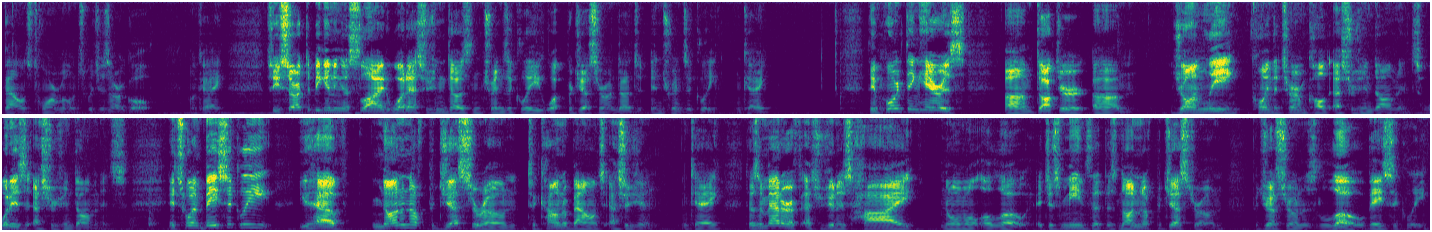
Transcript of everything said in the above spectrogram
balanced hormones, which is our goal. Okay, so you start at the beginning of the slide what estrogen does intrinsically, what progesterone does intrinsically. Okay, the important thing here is um, Dr. Um, John Lee coined the term called estrogen dominance. What is estrogen dominance? It's when basically you have not enough progesterone to counterbalance estrogen. Okay, doesn't matter if estrogen is high normal or low. It just means that there's not enough progesterone. Progesterone is low, basically,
